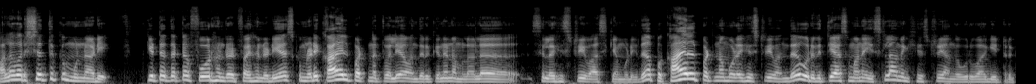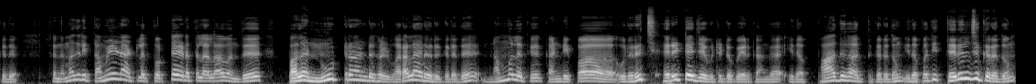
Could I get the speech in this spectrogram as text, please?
பல வருஷத்துக்கு முன்னாடி கிட்டத்தட்ட ஃபோர் ஹண்ட்ரட் ஃபைவ் ஹண்ட்ரட் இயர்ஸ்க்கு முன்னாடி காயல்பட்டினத்து வழியாக வந்திருக்குன்னு நம்மளால் சில ஹிஸ்ட்ரி வாசிக்க முடியுது. அப்போ காயல்பட்டினமோட ஹிஸ்ட்ரி வந்து ஒரு வித்தியாசமான இஸ்லாமிக் ஹிஸ்ட்ரி அங்கே உருவாகிட்டு இருக்குது ஸோ இந்த மாதிரி தமிழ்நாட்டில் தொட்ட இடத்துலலாம் வந்து பல நூற்றாண்டுகள் வரலாறு இருக்கிறது. நம்மளுக்கு கண்டிப்பாக ஒரு ரிச் ஹெரிட்டேஜை விட்டுட்டு போயிருக்காங்க. இதை பாதுகாத்துக்கிறதும் இதை பற்றி தெரிஞ்சுக்கிறதும்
